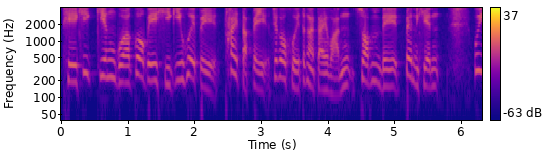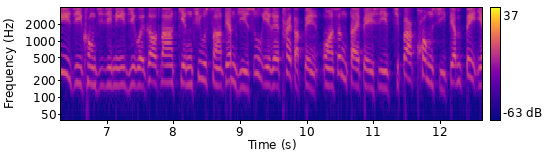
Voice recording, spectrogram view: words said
提起境外个别虚机货币泰达币，这个回转来台湾专卖变现。为二零二一年二月到今，经手三点二四亿的泰达币，换算台币是一百零四点八亿。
